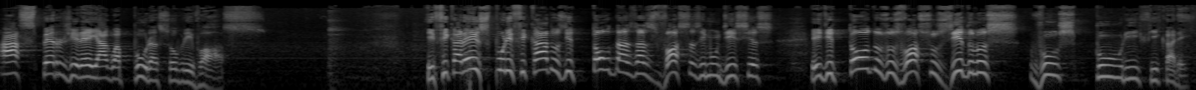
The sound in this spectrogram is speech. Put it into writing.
aspergirei água pura sobre vós, e ficareis purificados de todas as vossas imundícias, e de todos os vossos ídolos vos purificarei.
